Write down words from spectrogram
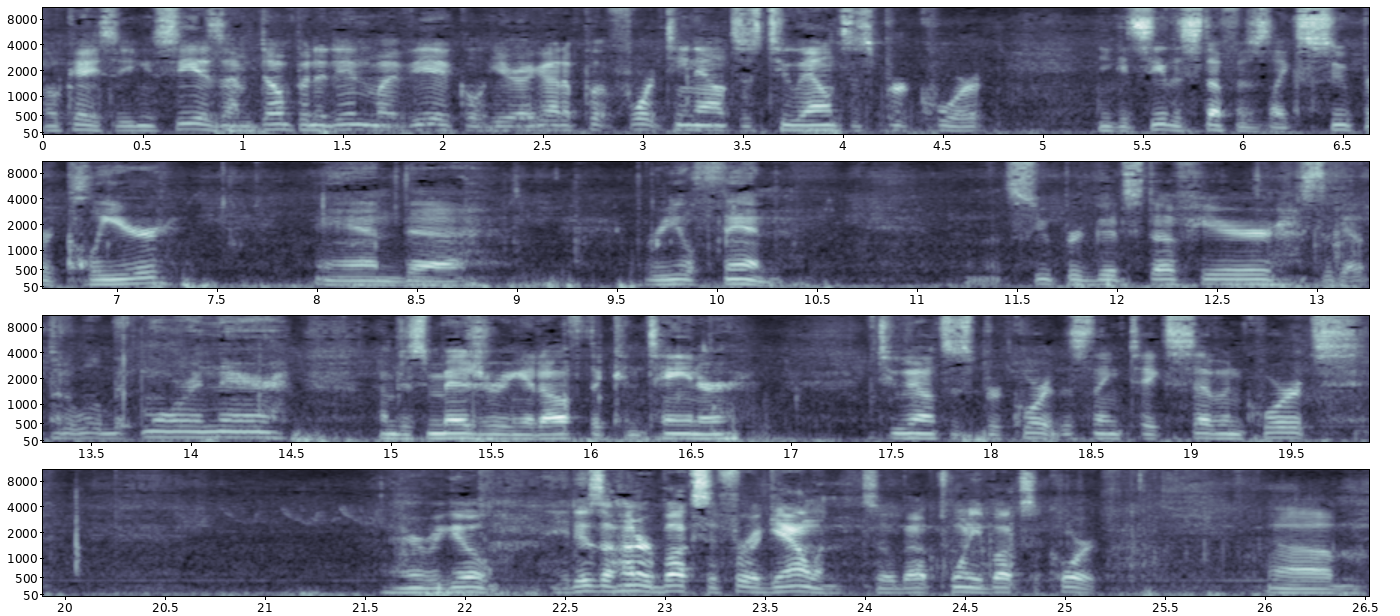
Okay, so you can see as I'm dumping it in my vehicle here, I gotta put 14 ounces, two ounces per quart. You can see the stuff is like super clear and uh, real thin. And that's super good stuff here. Still gotta put a little bit more in there. I'm just measuring it off the container two ounces per quart. This thing takes seven quarts. There we go. It is a hundred bucks for a gallon, so about 20 bucks a quart, um,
